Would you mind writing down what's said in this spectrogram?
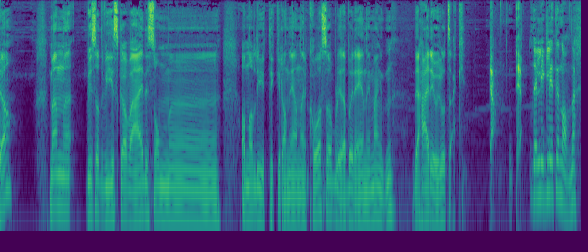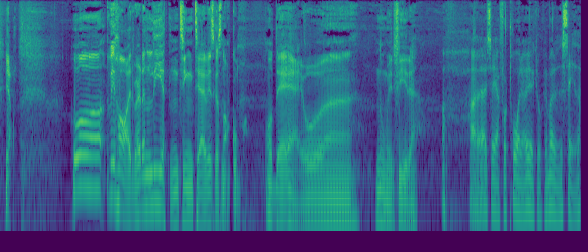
Ja. Men eh, hvis at vi skal være som uh, analytikerne i NRK, så blir det bare én i mengden. Det her er jo rotsekk. Ja, Det ligger litt i navnet. Ja. Og vi har vel en liten ting til vi skal snakke om. Og det er jo uh, nummer fire. Oh, jeg jeg får tårer i øyekroken bare du sier det.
